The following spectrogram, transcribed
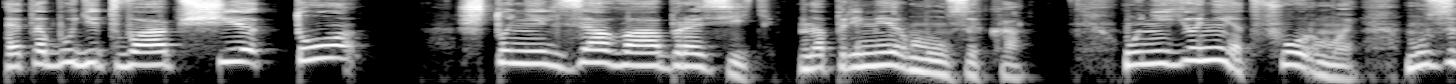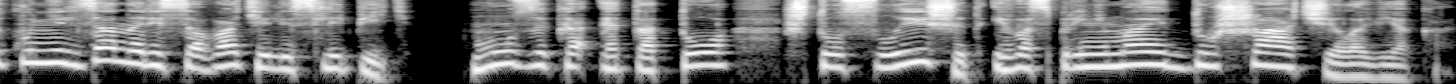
это будет вообще то, что нельзя вообразить, например, музыка. У нее нет формы, музыку нельзя нарисовать или слепить. Музыка – это то, что слышит и воспринимает душа человека.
